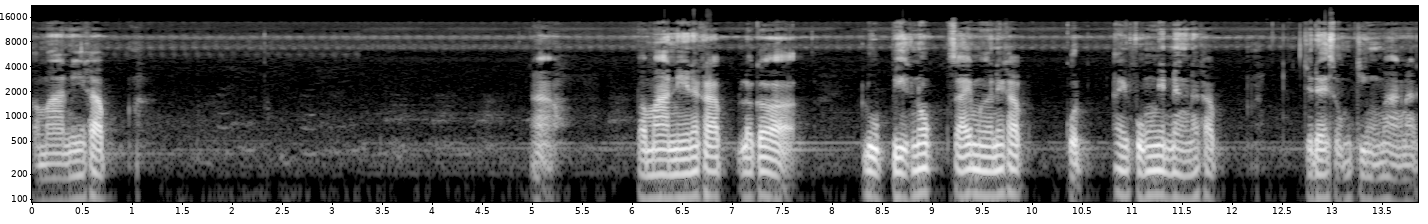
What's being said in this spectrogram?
ประ มาณนี้ครับอ่าประมาณนี้นะครับ แล้วก็รูปปีกนกซ้ายมือนี่ครับ กดให้ฟุ้งนิดหนึ่งนะครับ จะได้สมจริงมากนะ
